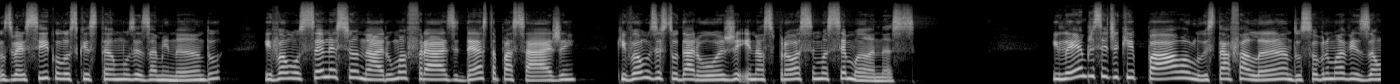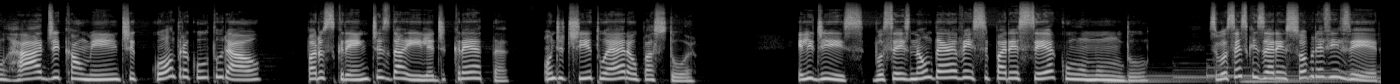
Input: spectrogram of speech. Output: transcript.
os versículos que estamos examinando e vamos selecionar uma frase desta passagem que vamos estudar hoje e nas próximas semanas. E lembre-se de que Paulo está falando sobre uma visão radicalmente contracultural para os crentes da ilha de Creta, onde Tito era o pastor. Ele diz: vocês não devem se parecer com o mundo. Se vocês quiserem sobreviver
